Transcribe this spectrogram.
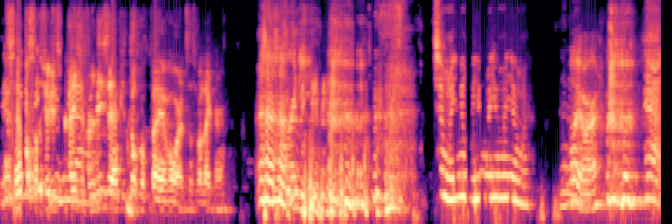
Zelfs als jullie het beetje verliezen, heb je toch nog twee awards. Dat is wel lekker. jongen, jongen, jongen, jongen, jongen. Mooi hoor. Ja.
